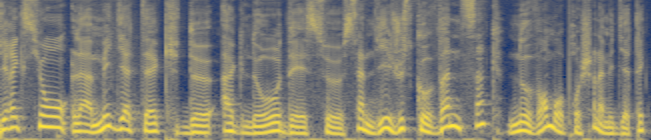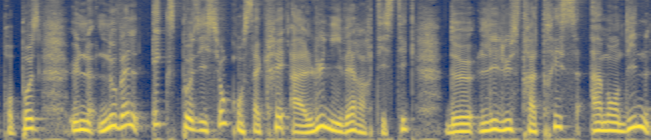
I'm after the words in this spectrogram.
Direction la médiathèque de Agno dès ce samedi jusqu'au 25 novembre prochain. La médiathèque propose une nouvelle exposition consacrée à l'univers artistique de l'illustratrice Amandine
